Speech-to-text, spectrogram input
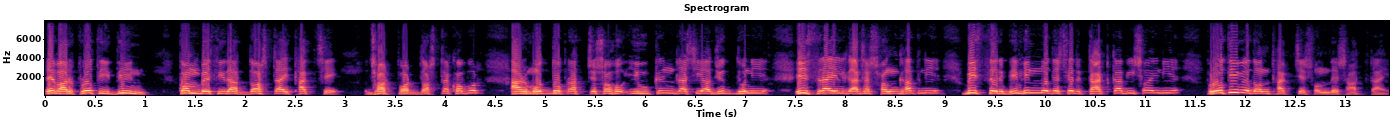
এবার প্রতিদিন কম বেশি রাত দশটায় থাকছে ঝটপট দশটা খবর, আর মধ্যপ্রাচ্য সহ ইউক্রেন, রাশিয়া যুদ্ধ নিয়ে, ইসরায়েল, গাজা সংঘাত নিয়ে, বিশ্বের বিভিন্ন দেশের টাটকা বিষয় নিয়ে প্রতিবেদন থাকছে সন্ধে সাতটায়।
